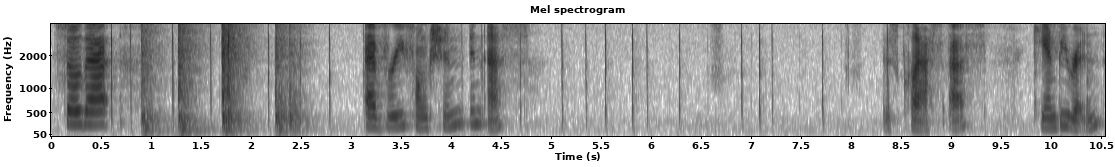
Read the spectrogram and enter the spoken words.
So that every function in S, this class S, can be written.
